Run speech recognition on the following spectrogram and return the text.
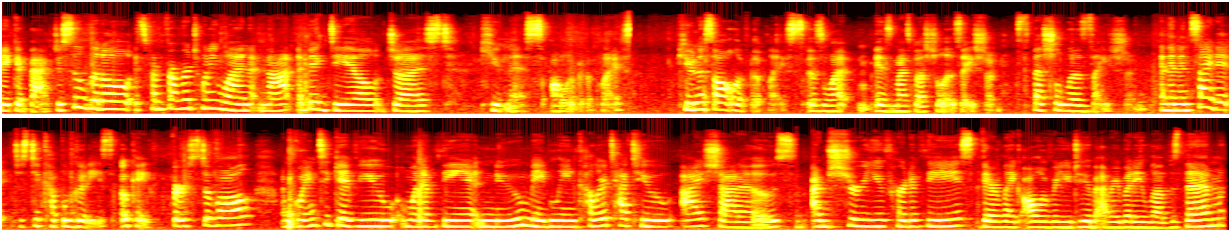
makeup bag. Just a little, it's from Forever 21, not a big deal, just cuteness all over the place. Cuteness all over the place is what is my specialization. Specialization. And then inside it, just a couple goodies. Okay, first of all, I'm going to give you one of the new Maybelline Color Tattoo eyeshadows. I'm sure you've heard of these. They're like all over YouTube. Everybody loves them.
